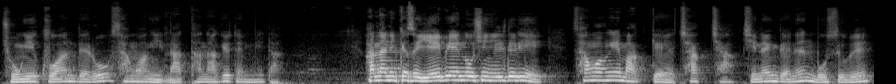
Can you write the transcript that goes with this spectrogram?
종이 구한 대로 상황이 나타나게 됩니다. 하나님께서 예비해 놓으신 일들이 상황에 맞게 착착 진행되는 모습을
